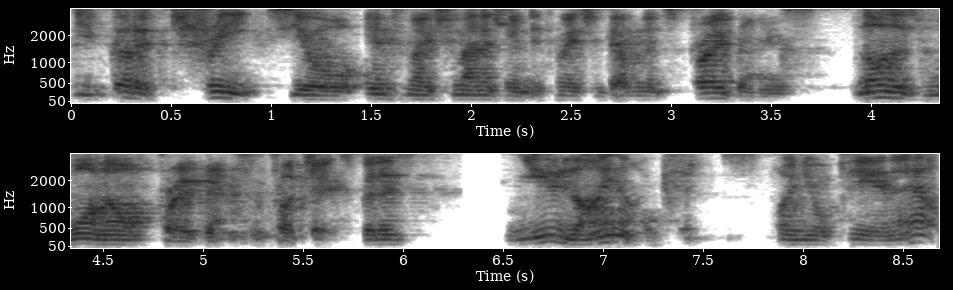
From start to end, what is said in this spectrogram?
you've got to treat your information management, information governance programs not as one-off programs and projects, but as new line items on your P&L.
